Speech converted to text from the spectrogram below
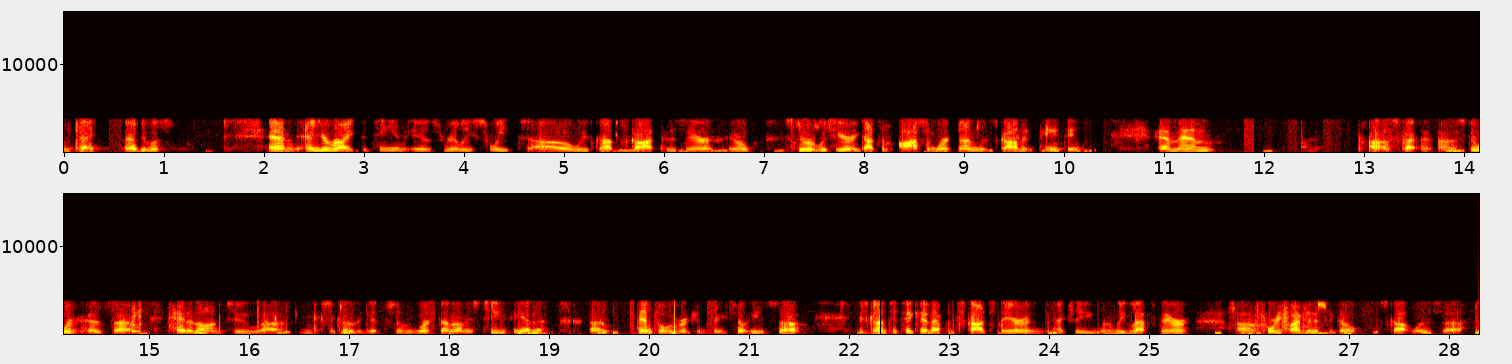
Okay, fabulous. And and you're right. The team is really sweet. Uh, we've got Scott who's there. You know, Stuart was here and got some awesome work done with Scott in painting, and then uh, Scott uh, Stuart has uh, headed on to uh, Mexico to get some work done on his teeth. He had a, a dental emergency, so he's uh, he's gone to take that up. And Scott's there. And actually, when we left there uh, 45 minutes ago, Scott was uh,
